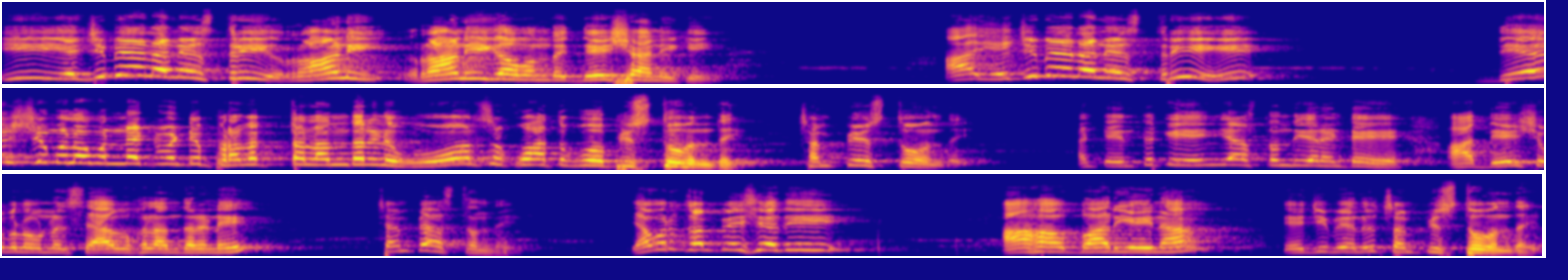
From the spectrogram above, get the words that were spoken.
ఈ యజ్బేల్ అనే స్త్రీ రాణి రాణిగా ఉంది దేశానికి. ఆ యజ్బేల్ అనే స్త్రీ దేశంలో ఉన్నటువంటి ప్రవక్తలందరిని ఓసకోత కోపిస్తూ ఉంది చంపేస్తూ ఉంది. అంటే ఇంతకీ ఏం చేస్తుంది అని అంటే ఆ దేశంలో ఉన్న సేవకులందరినీ చంపేస్తుంది. ఎవరు చంపేసేది? ఆహా భార్య అయినా యజిబేలు చంపిస్తూ ఉంది.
